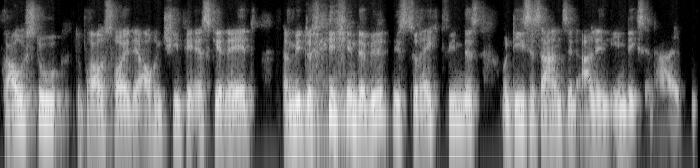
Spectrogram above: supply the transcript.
brauchst du. Du brauchst heute auch ein GPS-Gerät, damit du dich in der Wildnis zurechtfindest. Und diese Sachen sind alle im Index enthalten.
